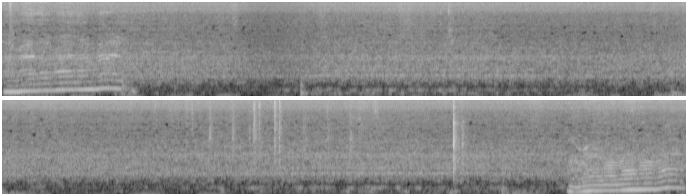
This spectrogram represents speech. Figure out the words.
Alright, alright, alright. Alright, alright, alright.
